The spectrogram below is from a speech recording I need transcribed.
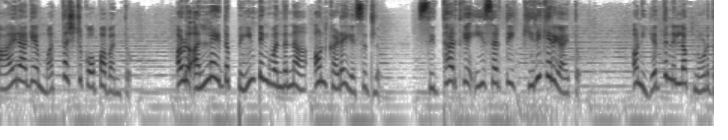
ಆಯ್ರಾಗೆ ಮತ್ತಷ್ಟು ಕೋಪ ಬಂತು. ಅವಳು ಅಲ್ಲೇ ಇದ್ದ ಪೇಂಟಿಂಗ್ ಒಂದನ್ನ ಅವನ್ ಕಡೆ ಎಸೆದ್ಲು. ಸಿದ್ಧಾರ್ಥ್ಗೆ ಈ ಸರ್ತಿ ಕಿರಿಕಿರಿ ಆಯ್ತು. ಅವನ್ ಎದ್ದು ನಿಲ್ಲಕ್ ನೋಡ್ದ.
